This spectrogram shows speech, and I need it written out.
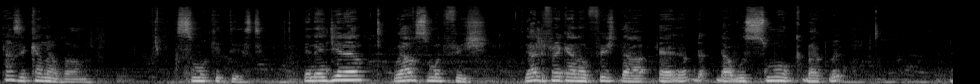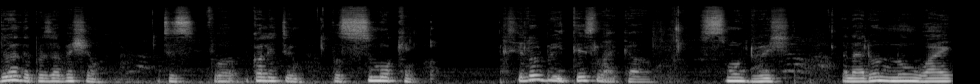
That's a kind of um, smoky taste. In Nigeria, we have smoked fish. There are different kind of fish that uh, that, will smoke by during the preservation it is for call it um, for smoking it's a little bit it tastes like a smoked fish, and i don't know why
